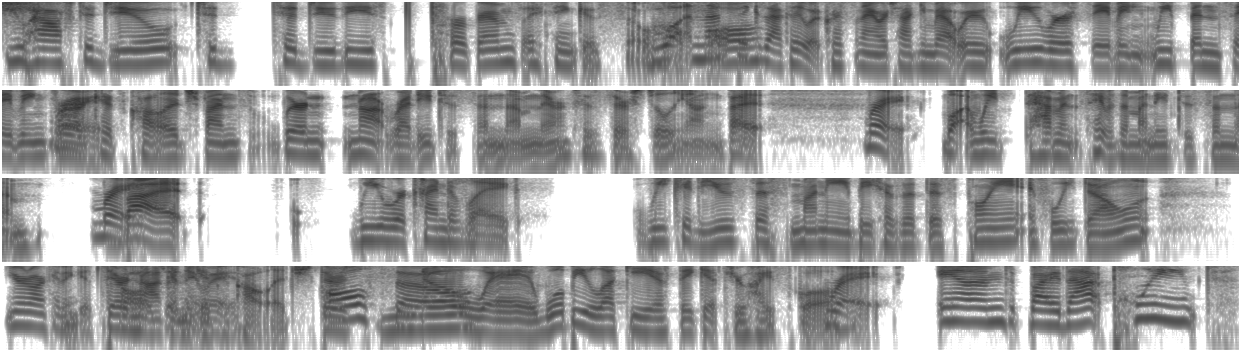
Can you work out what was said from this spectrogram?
you have to do to to do these programs, I think is so well, and that's exactly what Chris and I were talking about. We we were saving. We've been saving for our kids' college funds. We're not ready to send them there because they're still young. But right. well, and we haven't saved the money to send them Right. But we were kind of like, we could use this money because at this point, if we don't, You're not going to get to they're not going to get to college. There's Also- no way. We'll be lucky if they get through high school. Right. And by that point,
